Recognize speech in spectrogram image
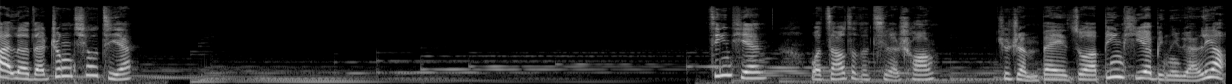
快乐的中秋节。今天我早早的起了床，去准备做冰皮月饼的原料。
